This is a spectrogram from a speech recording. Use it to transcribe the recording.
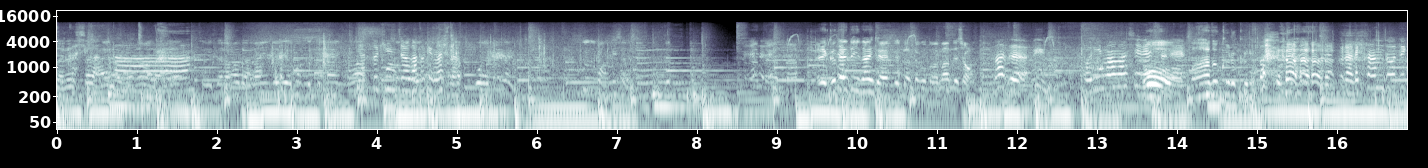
だね。それからまだライン取りがうまくいってないのはやっと緊張が解けましたえ具体的に何かやってたってことは何でしょう？まず取り回しですね。おおバードくるくる。あこれ感動的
